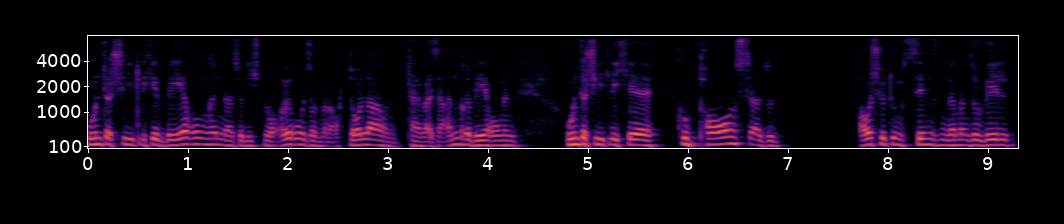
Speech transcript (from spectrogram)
unterschiedliche Währungen, also nicht nur Euro, sondern auch Dollar und teilweise andere Währungen, unterschiedliche Coupons, also Ausschüttungszinsen, wenn man so will,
